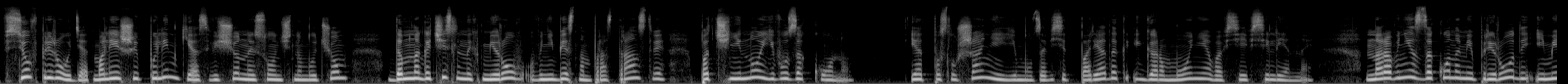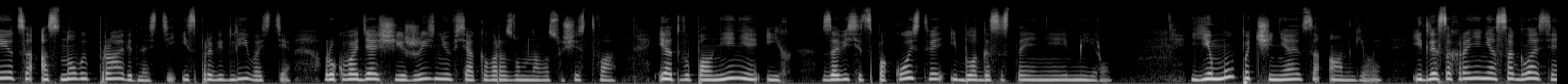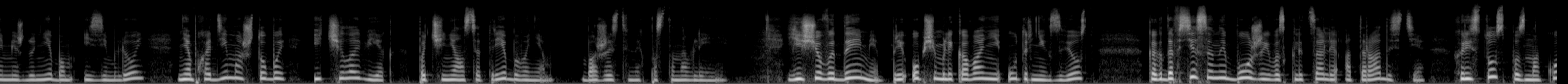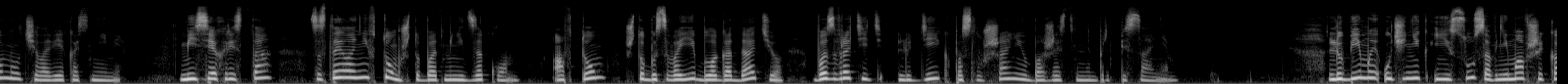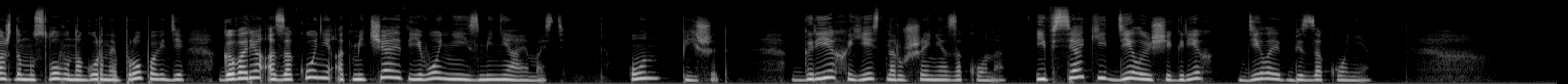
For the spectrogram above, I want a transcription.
Все в природе, от малейшей пылинки, освещенной солнечным лучом, до многочисленных миров в небесном пространстве, подчинено его закону. И от послушания ему зависит порядок и гармония во всей Вселенной – Наравне с законами природы имеются основы праведности и справедливости, руководящие жизнью всякого разумного существа, и от выполнения их зависит спокойствие и благосостояние миру. Ему подчиняются ангелы, и для сохранения согласия между небом и землей необходимо, чтобы и человек подчинялся требованиям божественных постановлений. Еще в Эдеме, при общем ликовании утренних звезд, когда все сыны Божии восклицали от радости, Христос познакомил человека с ними. Миссия Христа состояла не в том, чтобы отменить закон, а в том, чтобы своей благодатью возвратить людей к послушанию божественным предписаниям. Любимый ученик Иисуса, внимавший каждому слову Нагорной проповеди, говоря о законе, отмечает его неизменяемость. Он пишет, «Грех есть нарушение закона и всякий делающий грех делает беззаконие.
